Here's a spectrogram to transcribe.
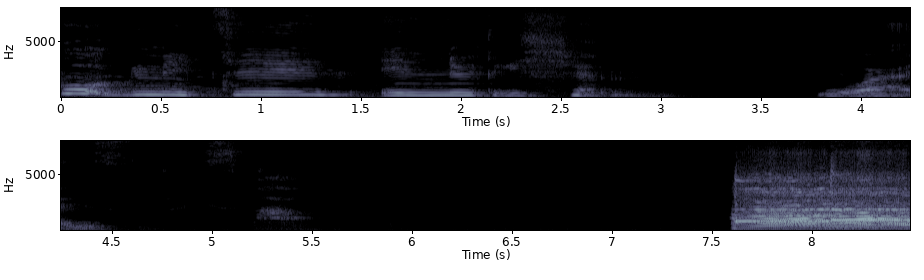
cognitive in nutrition. Be wise. Smile.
